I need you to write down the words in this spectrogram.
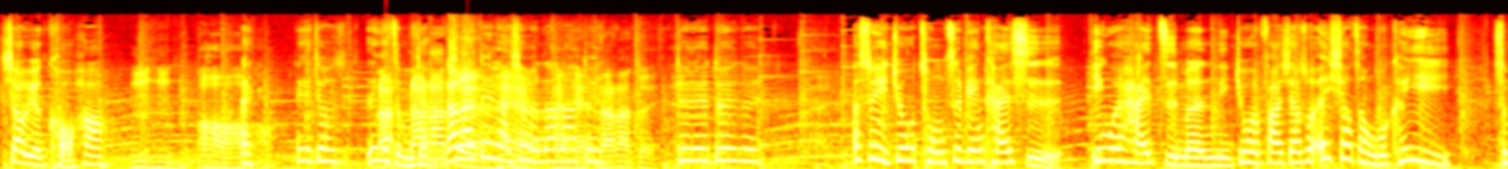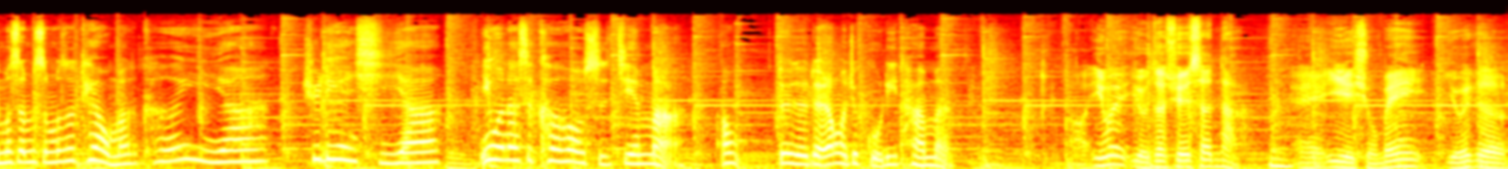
校园口号，嗯嗯，哦，哎，那个叫那个怎么讲？啦啦队啦，校园啦啦队，啦啦队，对对对对，啊，所以就从这边开始，因为孩子们，你就会发现说，哎，校长，我可以什么什么什么时候跳舞吗？可以呀，去练习呀，因为那是课后时间嘛，哦，对对对，然后我就鼓励他们。啊因为有的学生呐、啊，哎、嗯，也想要有一个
